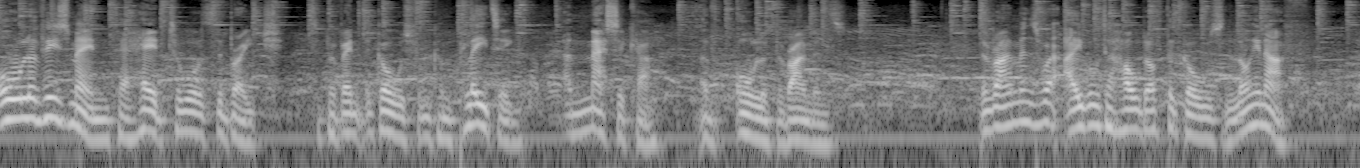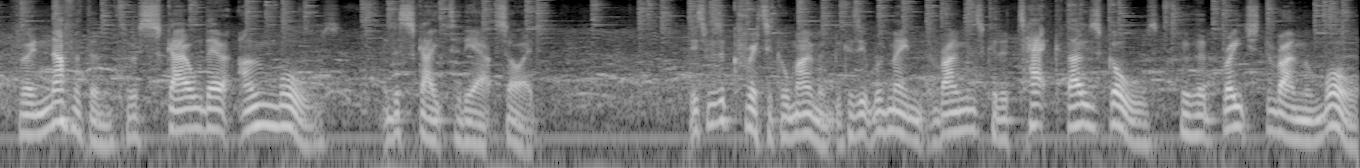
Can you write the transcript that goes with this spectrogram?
all of his men to head towards the breach to prevent the Gauls from completing a massacre of all of the Romans. The Romans were able to hold off the Gauls long enough for enough of them to scale their own walls and escape to the outside. This was a critical moment because it would mean the Romans could attack those Gauls who had breached the Roman wall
